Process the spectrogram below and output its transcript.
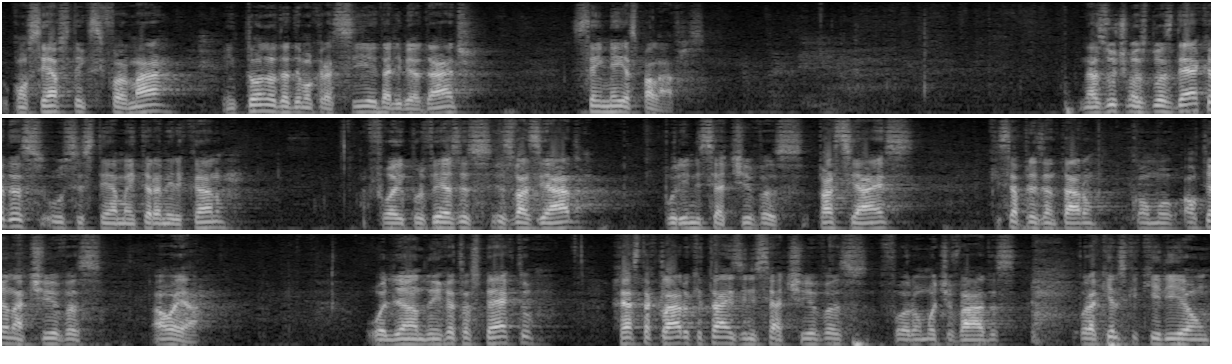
O consenso tem que se formar em torno da democracia e da liberdade, sem meias palavras. Nas últimas duas décadas, o sistema interamericano foi, por vezes, esvaziado por iniciativas parciais que se apresentaram como alternativas à OEA. Olhando em retrospecto, resta claro que tais iniciativas foram motivadas por aqueles que queriam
